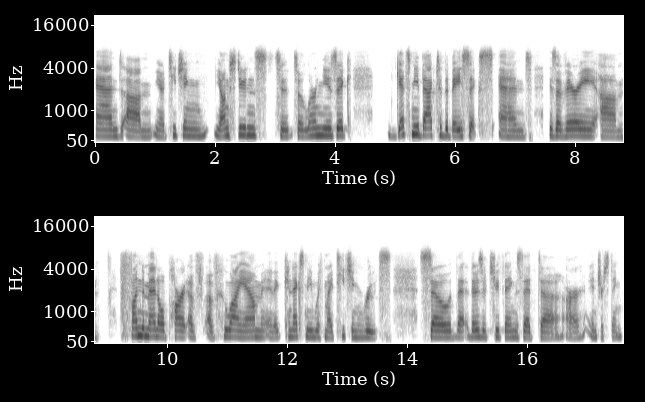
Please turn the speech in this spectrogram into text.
and um, you know teaching young students to to learn music gets me back to the basics and is a very um, fundamental part of, of who I am, and it connects me with my teaching roots. So that those are two things that uh, are interesting.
